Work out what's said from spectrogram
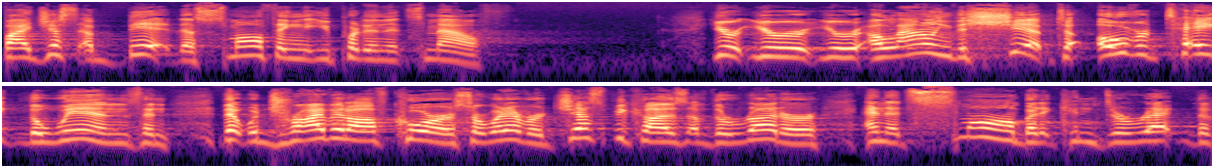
by just a bit, the small thing that you put in its mouth. You're, you're, you're allowing the ship to overtake the winds and that would drive it off course or whatever just because of the rudder, and it's small, but it can direct the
